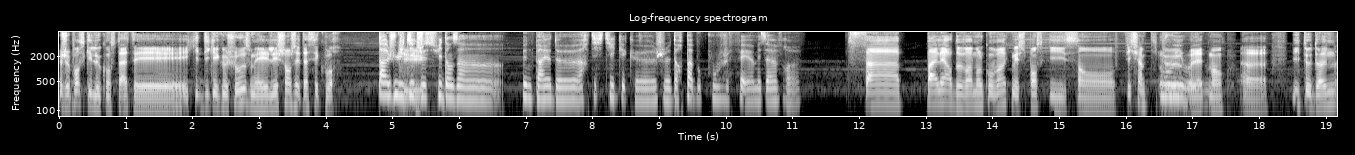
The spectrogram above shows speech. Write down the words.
je pense qu'il le constate et, qu'il te dit quelque chose, mais l'échange est assez court. Ah, je lui dis que je suis dans un, une période euh, artistique et que je dors pas beaucoup, je fais euh, mes œuvres. Ça a pas l'air de vraiment le convaincre, mais je pense qu'il s'en fiche un petit peu, honnêtement. il te donne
